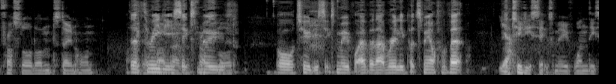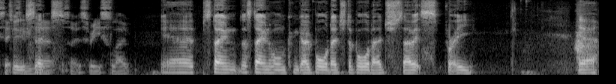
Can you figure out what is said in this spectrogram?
Frostlord on Stonehorn. I The think I'd rather have a 3d6 move. Or 2d6 move, whatever, that really puts me off of it. yeah, Two D six move, one D six 2d6. so it's really slow. Yeah, stone the Stonehorn can go board edge to board edge, so it's pretty. Yeah, It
